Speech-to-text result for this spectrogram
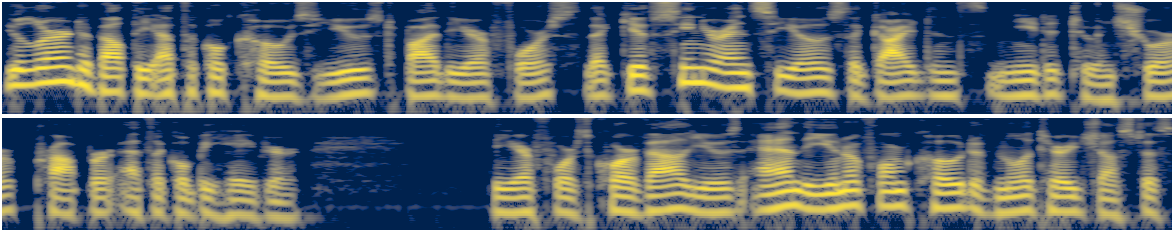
you learned about the ethical codes used by the Air Force that give senior NCOs the guidance needed to ensure proper ethical behavior. The Air Force core values and the Uniform Code of Military Justice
